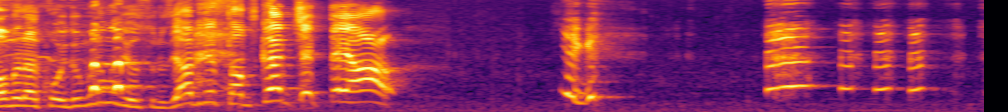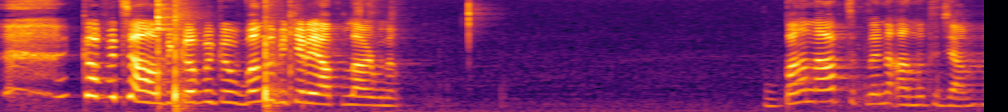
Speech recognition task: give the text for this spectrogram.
amına koyduğumu mu diyorsunuz ya? Bir de subscribe chatte ya. Ya- kapı çaldı kapı kapı. Bana da bir kere yaptılar bunu. Bana ne yaptıklarını anlatacağım.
